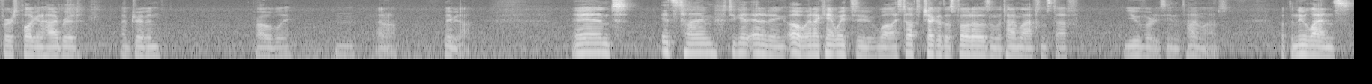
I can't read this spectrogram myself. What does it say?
First plug-in hybrid I've driven. Probably. Hmm, I don't know. Maybe not. And it's time to get editing. Oh, and I can't wait to. Well, I still have to check out those photos and the time lapse and stuff. You've already seen the time lapse. But the new lens,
